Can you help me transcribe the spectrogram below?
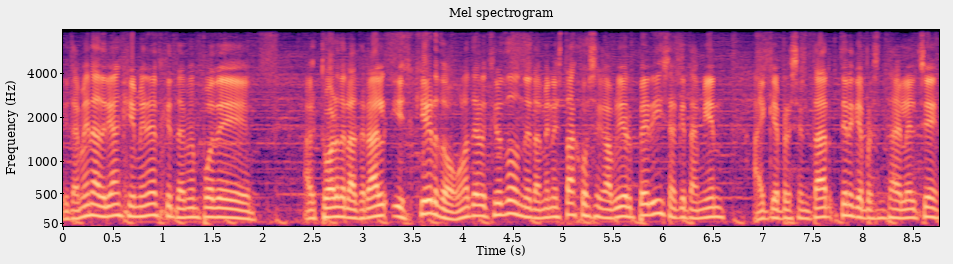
y también Adrián Jiménez que también puede actuar de lateral izquierdo. Un lateral izquierdo donde también está José Gabriel Peris, al que también hay que presentar, tiene que presentar el Elche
